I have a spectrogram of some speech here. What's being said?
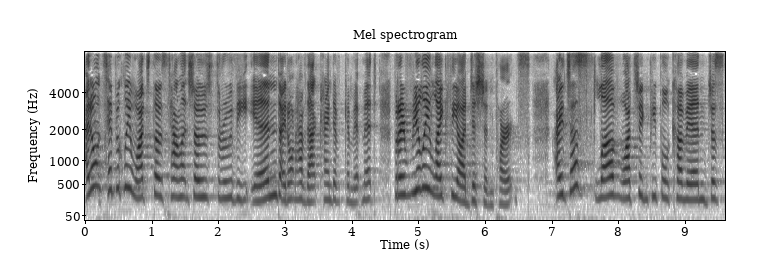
I don't typically watch those talent shows through the end. I don't have that kind of commitment, but I really like the audition parts. I just love watching people come in just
